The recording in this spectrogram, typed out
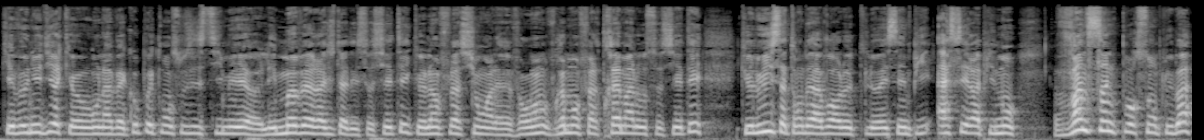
qui est venu dire qu'on avait complètement sous-estimé euh, les mauvais résultats des sociétés, que l'inflation allait vraiment, vraiment faire très mal aux sociétés, que lui s'attendait à voir le, le S&P assez rapidement 25% plus bas.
